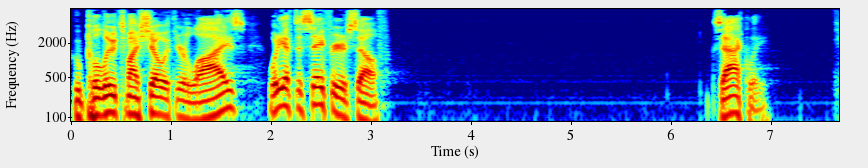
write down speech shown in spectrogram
who pollutes my show with your lies. What do you have to say for yourself? Exactly. In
